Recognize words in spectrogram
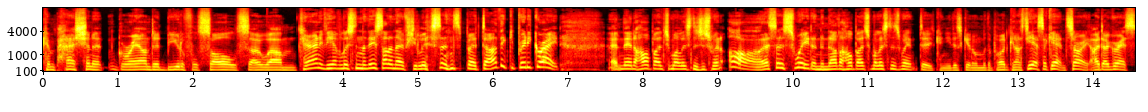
compassionate, grounded, beautiful soul. So, um, Karen, if you ever listen to this, I don't know if she listens, but uh, I think you're pretty great. And then a whole bunch of my listeners just went, Oh, that's so sweet. And another whole bunch of my listeners went, Dude, can you just get on with the podcast? Yes, I can. Sorry, I digress.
